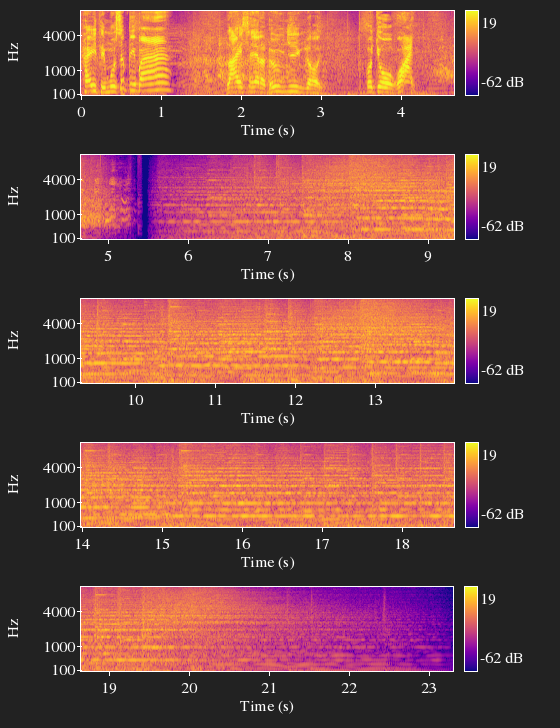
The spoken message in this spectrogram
Hay thì mua súp đi ba. Lai xe là đương nhiên rồi. Coi chùa hoài.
